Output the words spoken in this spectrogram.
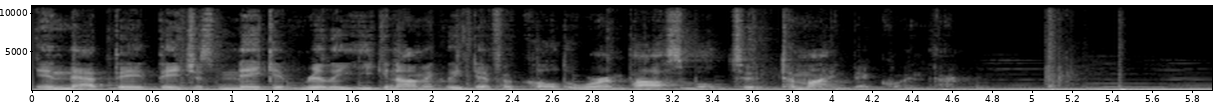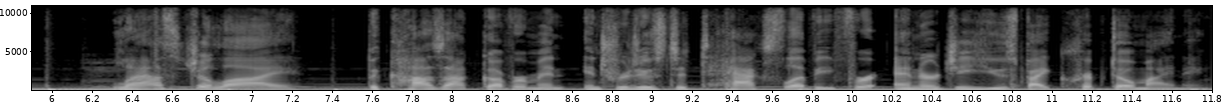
in that they, they just make it really economically difficult or impossible to, to mine Bitcoin there. Last July, the Kazakh government introduced a tax levy for energy used by crypto mining,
